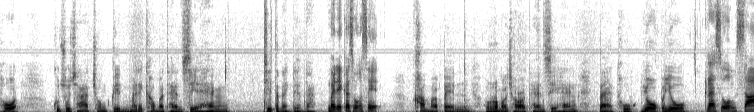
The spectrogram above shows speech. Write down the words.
โทษ คุณสุชาติชมกลิ่นไม่ได้เข้ามาแทนเสียแฮงค์ ที่ตำแหน่งเดิมได้ ไม่ได้กระทรวงเกษตร เข้ามาเป็นรมชแทนเสียแฮงค์แต่ถูกโยกไปอยู่กระทรวงสา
